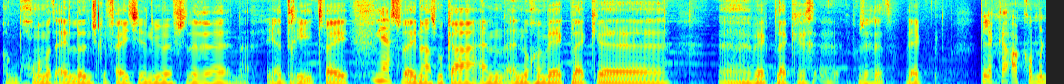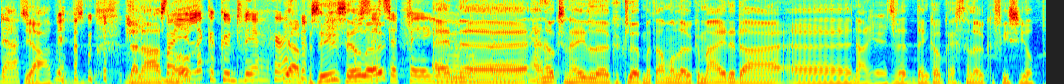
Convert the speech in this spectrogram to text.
ook begonnen met één lunchcafeetje. En nu heeft ze er eh, nou, ja, drie, twee, Ja, twee naast elkaar. En, en nog een werkplek. eh, eh, werkplek, hoe zeg je dit? Werk, plekken accommodatie. ja, daarnaast Waar nog. je lekker kunt werken. Ja, precies. Heel leuk. En, of, eh, eh, ja. en ook zo'n hele leuke club met allemaal leuke meiden daar. Nou, die heeft denk ik ook echt een leuke visie op,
